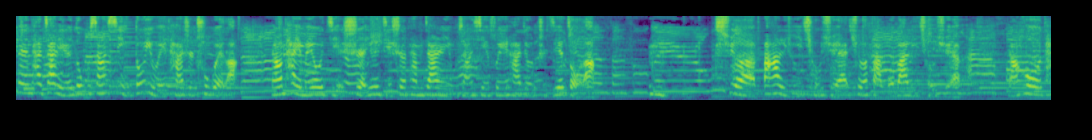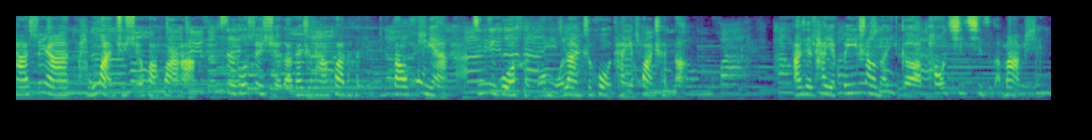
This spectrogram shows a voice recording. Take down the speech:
但是他家里人都不相信，都以为他是出轨了，然后他也没有解释，因为解释了他们家人也不相信，所以他就直接走了。去了巴黎求学，去了法国巴黎求学。然后他虽然很晚去学画画哈，四十多岁学的，但是他画的很，到后面经历过很多磨难之后，他也画成了。而且他也背上了一个抛妻弃子的骂名。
